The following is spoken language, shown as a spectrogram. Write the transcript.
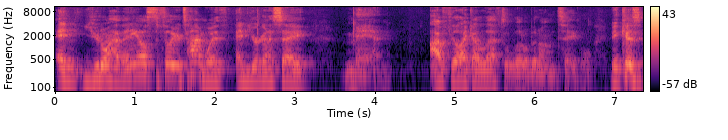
and you don't have any else to fill your time with and you're to say, "Man, I feel like I left a little bit on the table." Because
